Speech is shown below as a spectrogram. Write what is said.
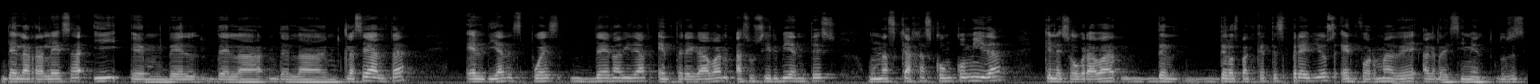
de la realeza y em, de, la, de la em, clase alta, el día después de Navidad entregaban a sus sirvientes unas cajas con comida que les sobraba de, de los banquetes previos en forma de agradecimiento. Entonces,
